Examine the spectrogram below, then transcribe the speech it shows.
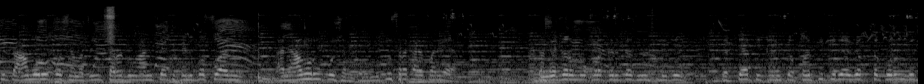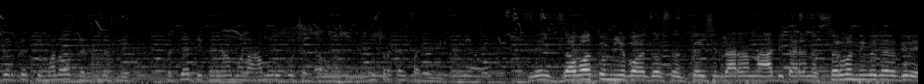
तिथं अमर उपोषणाचा इशारा देऊन आणि त्या ठिकाणी बसू आम्ही आणि अमर उपोषण करू. दुसरा काय पर्याय? आहे? तसं जर मोकळा करीतच नसले ते तर त्या ठिकाणी त्या प्रतिक्रिया व्यक्त करून ते जर का ते मनावर धरीत नसले तर त्या ठिकाणी आम्हाला अमर उपोषण करावं लागेल. दुसरा काही पर्याय नाही? नाही जेव्हा तुम्ही तहसीलदारांना अधिकाऱ्यांना सर्व निवेदन दिले.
